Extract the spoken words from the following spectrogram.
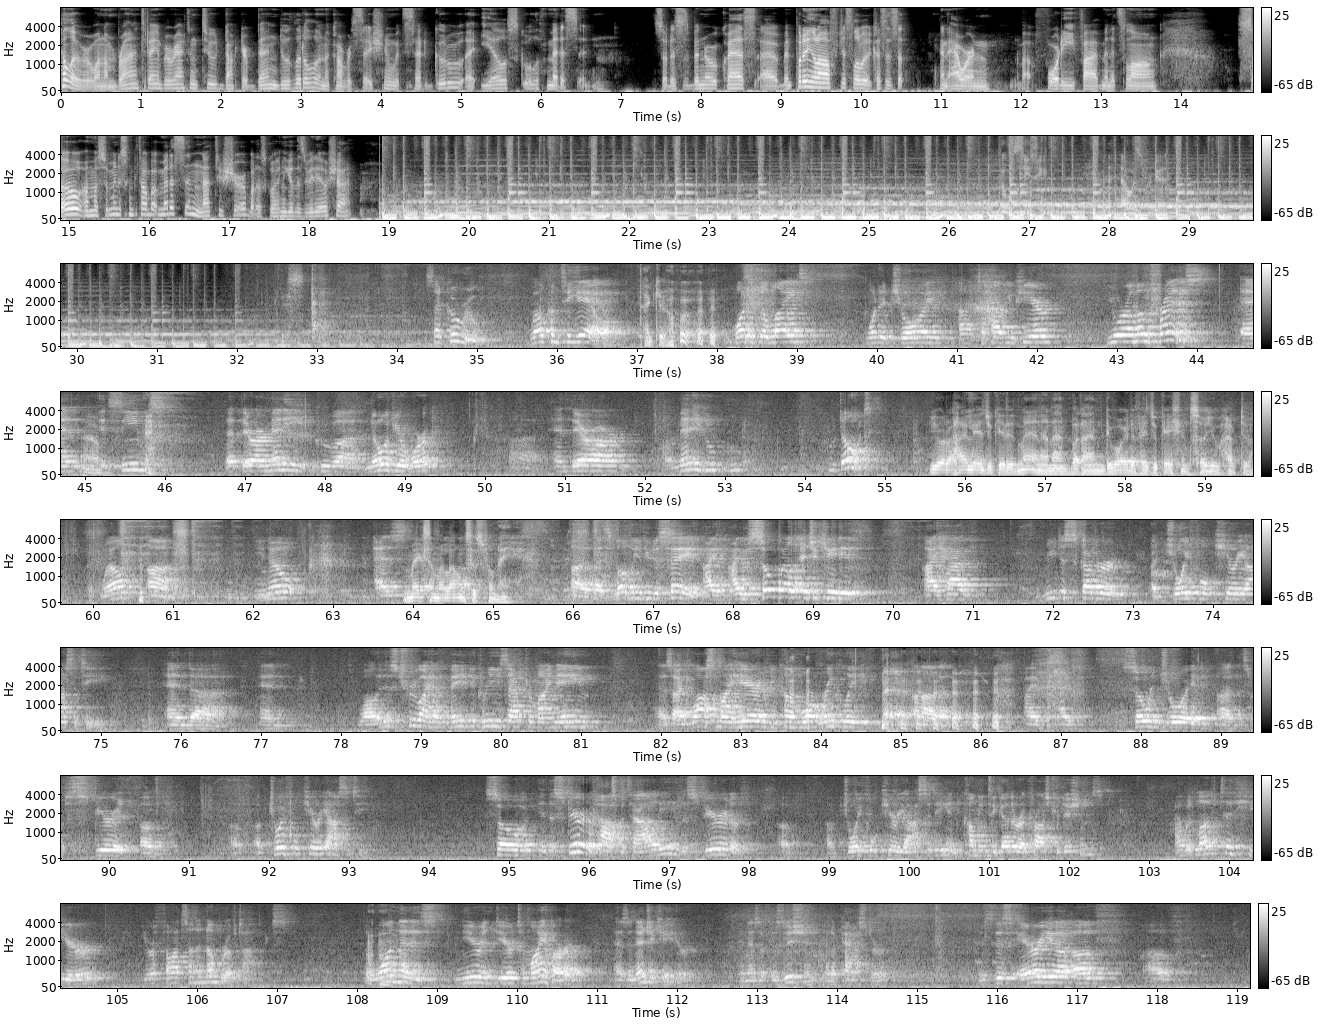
Hello everyone, I'm Brian. Today I'll be reacting to Dr. Ben Doolittle in a conversation with Sadhguru at Yale School of Medicine. So this has been a request. I've been putting it off just a little bit because it's an hour and about 45 minutes long. So I'm assuming it's going to be talking about medicine, not too sure, but let's go ahead and give this video a shot. Sadhguru, welcome to Yale. Thank you. what a delight, what a joy uh, to have you here. You are among friends, and um. it seems that there are many who uh, know of your work, uh, and there are many who, who, who don't. You're a highly educated man, and I'm, but I'm devoid of education, so you have to. Well, um, you know, as make some allowances for me. Uh, that's lovely of you to say. I, I'm so well educated, I have rediscovered a joyful curiosity. And, uh, and while it is true I have many degrees after my name, as I've lost my hair and become more wrinkly, uh, I've, I've so enjoyed uh, the sort of spirit of, of, of joyful curiosity. So, in the spirit of hospitality, in the spirit of, of, of, joyful curiosity and coming together across traditions, I would love to hear your thoughts on a number of topics. The one that is near and dear to my heart as an educator and as a physician and a pastor is this area of, of,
